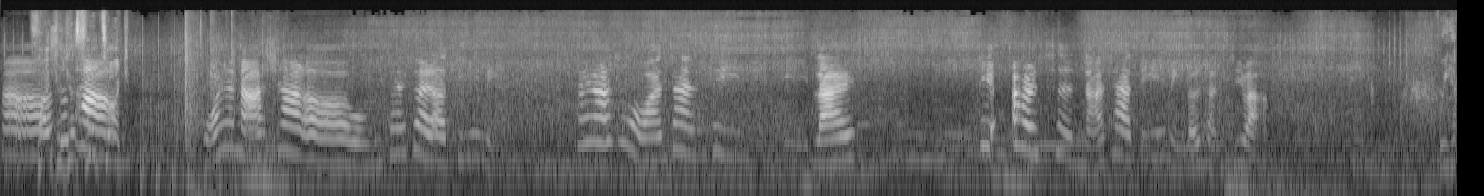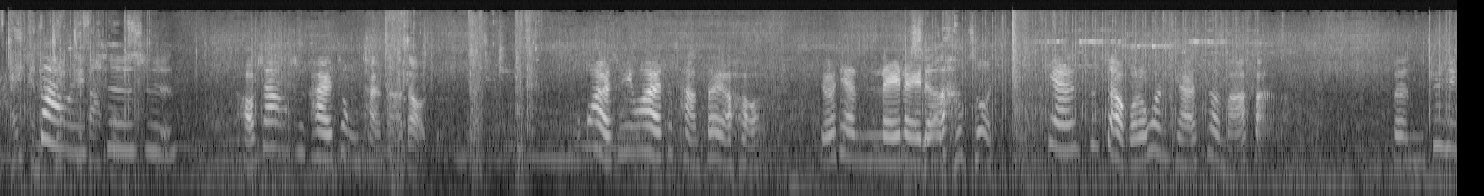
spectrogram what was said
那这场我也拿下了我们这队的第一名，这应该是我玩战地以来第二次拿下第一名的成绩吧。上一次是好像是开重坦拿到的。不过也是因为这场队友有点累累的，天 是小国的问题还是很麻烦。等剧情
